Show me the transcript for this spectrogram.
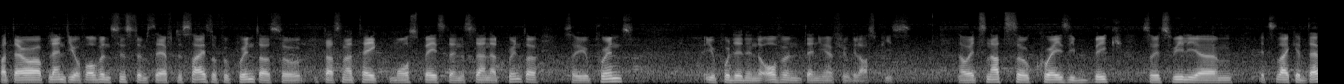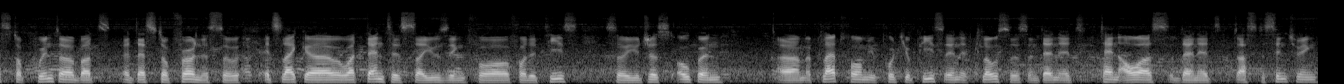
But there are plenty of oven systems. They have the size of a printer, so it does not take more space than a standard printer. So you print, you put it in the oven, then you have your glass piece. Now it's not so crazy big, so it's really um, it's like a desktop printer, but a desktop furnace. So okay. it's like uh, what dentists are using for for the teeth. So you just open um, a platform, you put your piece in, it closes, and then it 10 hours, then it does the sintering,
